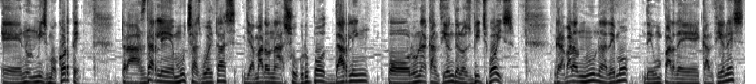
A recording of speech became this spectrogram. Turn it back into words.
en un mismo corte. Tras darle muchas vueltas, llamaron a su grupo Darling por una canción de los Beach Boys. Grabaron una demo de un par de canciones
